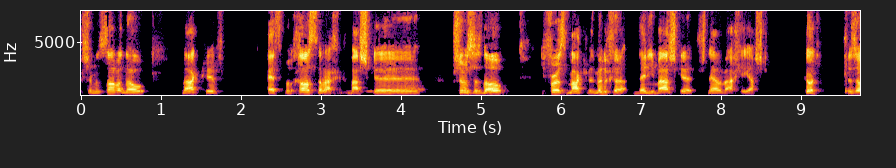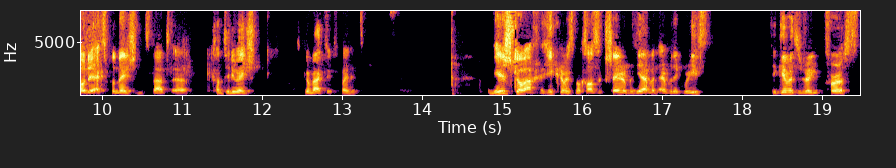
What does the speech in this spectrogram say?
Shimon Sava, no, makriv, es minchas, mashke. Shimon says, no, you first makriv the mincha, then you mashke, shnel vache yashke. Good. There's only explanations, not a continuation. Let's go back to explain it. But you haven't everything agrees. You give it to drink first.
